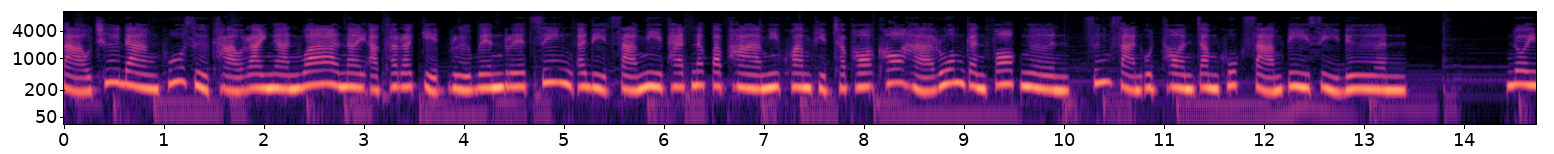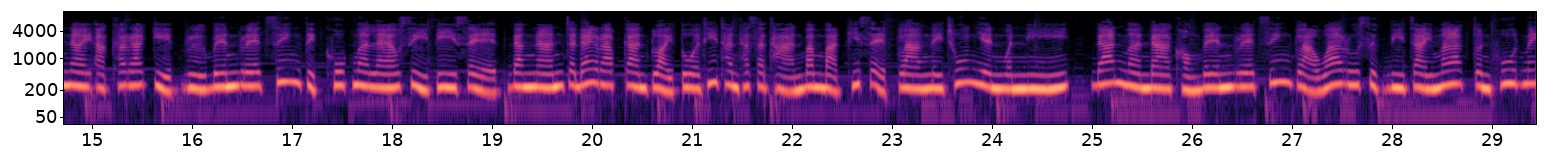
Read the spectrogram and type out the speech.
สาวชื่อดังผู้สื่อข่าวรายงานว่านายอัครกิจหรือเบนเรซซิ่ง อดีตสามีแพทนปภามีความผิดเฉพาะข้อหาร่วมกันฟอกเงิน ซึ่งศาลอุทธรณ์จำคุก 3 ปี 4 เดือนโดยนายอัครกิจหรือเบนเรซซิ่งติดคุกมาแล้ว 4 ปีเศษ ดังนั้นจะได้รับการปล่อยตัวที่ทันทสถานบำบัดพิเศษกลางในช่วงเย็นวันนี้ ด้านมารดาของเบนเรซซิ่งกล่าวว่ารู้สึกดีใจมากจนพูดไม่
